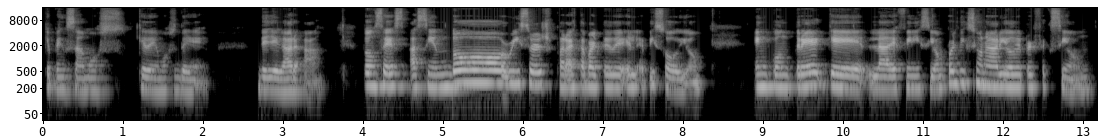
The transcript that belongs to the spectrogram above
que pensamos que debemos de, de llegar a. Entonces, haciendo research para esta parte del episodio, encontré que la definición por diccionario de perfección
